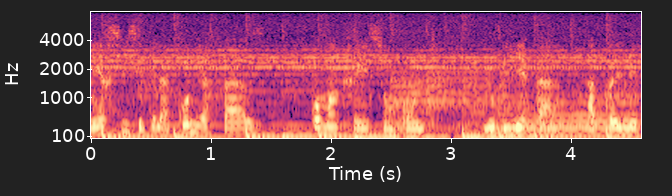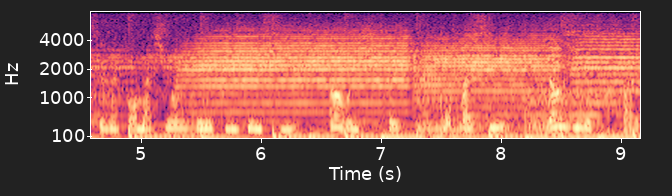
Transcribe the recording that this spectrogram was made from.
Merci, c'était la première phase, comment créer son compte? N'oubliez pas, après mettre ces informations, vous allez cliquer ici, enregistrer, pour passer dans une autre phase.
